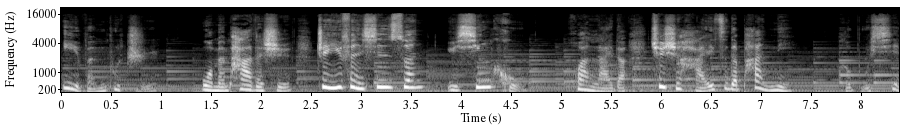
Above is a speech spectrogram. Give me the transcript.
一文不值。我们怕的是这一份心酸与辛苦，换来的却是孩子的叛逆和不屑。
